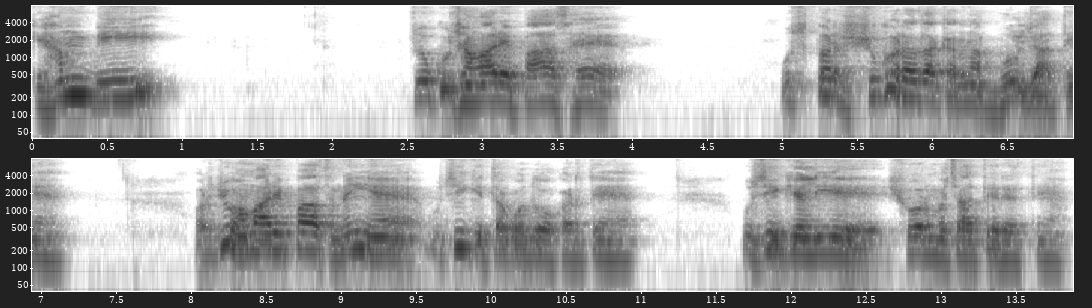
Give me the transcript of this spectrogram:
कि हम भी जो कुछ हमारे पास है, उस पर शुक्र अदा करना भूल जाते हैं। और जो हमारे पास नहीं है, उसी की तकोदो करते हैं, उसी के लिए शोर मचाते रहते हैं।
